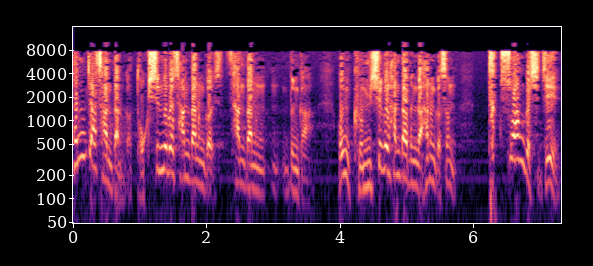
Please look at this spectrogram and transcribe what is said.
혼자 산다는 것, 독신으로 산다는 것, 산다든가, 혹은 금식을 한다든가 하는 것은 특수한 것이지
